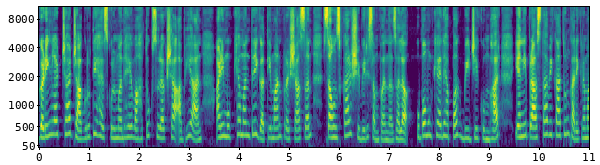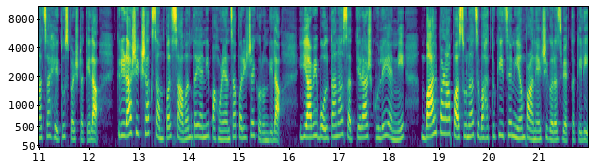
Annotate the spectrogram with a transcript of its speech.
गडिंगलटच्या जागृती हायस्कूलमध्ये वाहतूक सुरक्षा अभियान आणि मुख्यमंत्री गतिमान प्रशासन संस्कार शिबिर संपन्न झालं. उपमुख्याध्यापक बी जी कुंभार यांनी प्रास्ताविकातून कार्यक्रमाचा हेतू स्पष्ट केला. क्रीडा शिक्षक संपत सावंत यांनी पाहुण्यांचा परिचय करून दिला. यावेळी बोलताना सत्यराज घुले यांनी बालपणापासूनच वाहतुकीचे नियम पाळण्याची गरज व्यक्त केली.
